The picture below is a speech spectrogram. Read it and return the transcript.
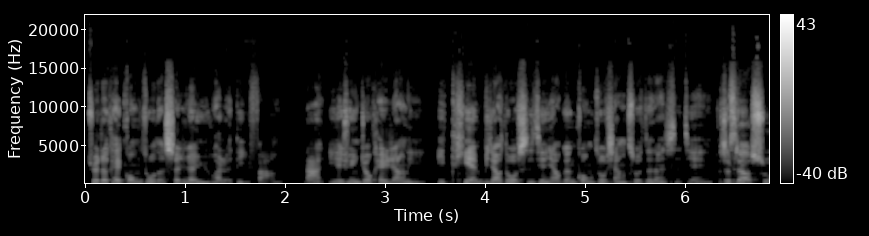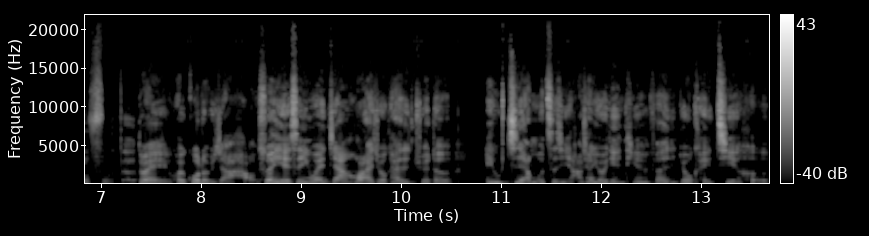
觉得可以工作的胜任愉快的地方，那也许你就可以让你一天比较多时间要跟工作相处的这段时间，就是比较舒服的，对，会过得比较好。所以也是因为这样，后来就开始觉得，哎，既然我自己好像有一点天分，又可以结合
